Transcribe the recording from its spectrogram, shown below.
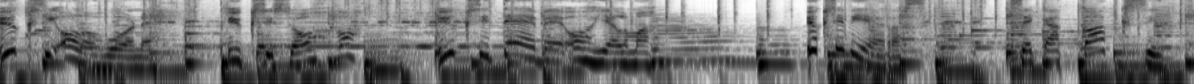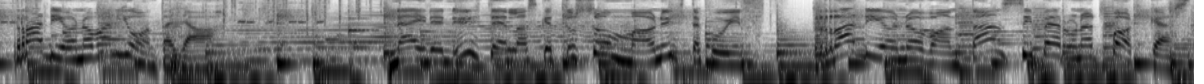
Yksi olohuone, yksi sohva, yksi TV-ohjelma, yksi vieras sekä kaksi Radionovan juontajaa. Näiden yhteenlaskettu summa on yhtä kuin Radionovan Tanssiperunat podcast.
